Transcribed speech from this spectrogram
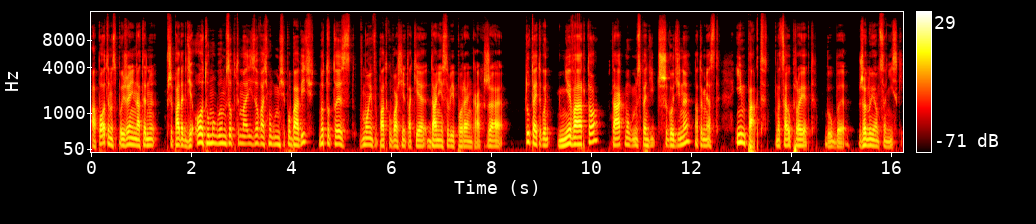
a potem spojrzenie na ten przypadek, gdzie o, tu mógłbym zoptymalizować, mógłbym się pobawić, no to to jest w moim wypadku właśnie takie danie sobie po rękach, że tutaj tego nie warto, tak, mógłbym spędzić 3 godziny, natomiast impact na cały projekt byłby żenująco niski.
